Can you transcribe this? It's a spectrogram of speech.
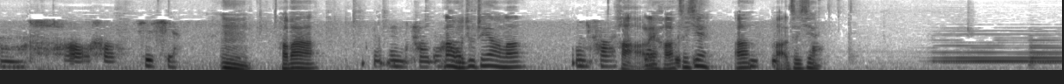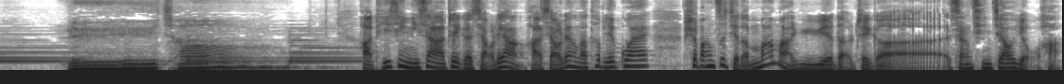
嗯，好好，谢谢，嗯，好吧，嗯嗯，好的，那我们就这样了。嗯好，好嘞，好，再见啊，好，再见。绿草。好，提醒一下这个小亮哈，小亮呢特别乖，是帮自己的妈妈预约的这个相亲交友哈。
